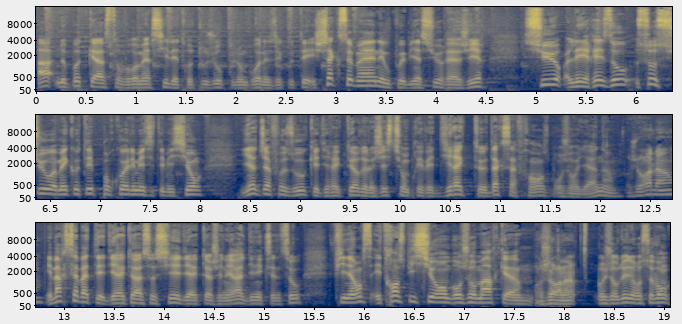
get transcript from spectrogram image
à nos podcasts. On vous remercie d'être toujours plus nombreux à nous écouter chaque semaine et vous pouvez bien sûr réagir sur les réseaux sociaux. À mes côtés, pourquoi aimer cette émission? Yann Jaffrezou, qui est directeur de la gestion privée directe d'AXA France. Bonjour Yann. Bonjour Alain. Et Marc Sabaté, directeur associé et directeur général d'Inexenso Finance et Transmission. Bonjour Marc. Bonjour Alain. Aujourd'hui, nous recevons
